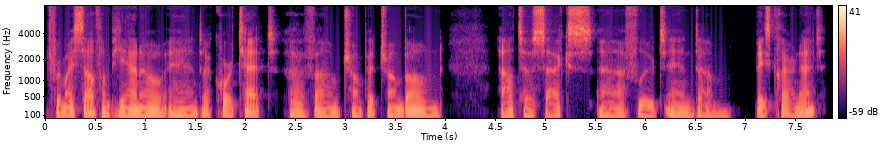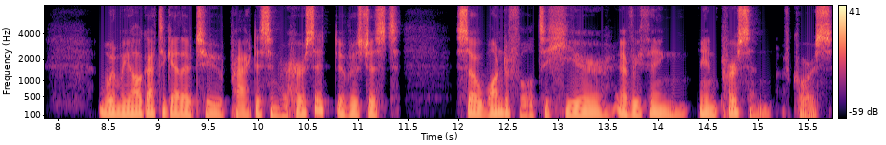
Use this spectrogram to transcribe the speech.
for myself on piano and a quartet of um, trumpet, trombone, alto sax, uh, flute, and um, bass clarinet. When we all got together to practice and rehearse it, it was just so wonderful to hear everything in person, of course.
